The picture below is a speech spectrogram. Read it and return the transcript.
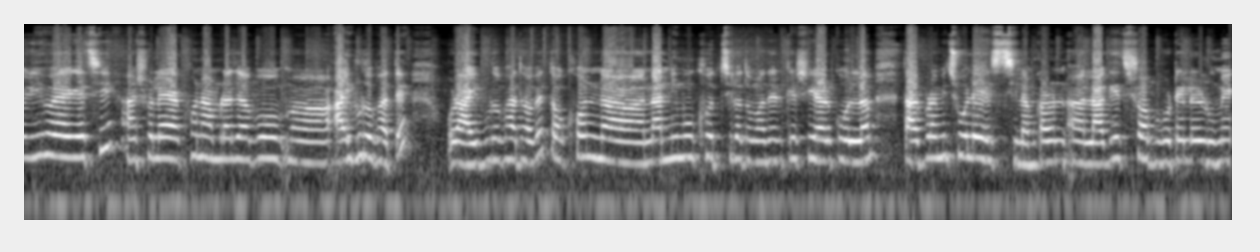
তৈরি হয়ে গেছি। আসলে এখন আমরা যাব আইবুড়ো ভাতে। ওর আইবুড়ো ভাত হবে। তখন নান্নি মুখ হচ্ছিল, তোমাদেরকে শেয়ার করলাম। তারপর আমি চলে এসেছিলাম, কারণ লাগেজ সব হোটেলের রুমে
